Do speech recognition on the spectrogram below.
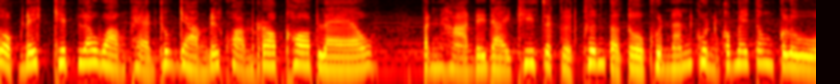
ษภได้คิดและวางแผนทุกอย่างด้วยความรอบคอบแล้ว ปัญหาใด ๆ ที่จะเกิดขึ้นต่อตัวคุณนั้นคุณก็ไม่ต้องกลัว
